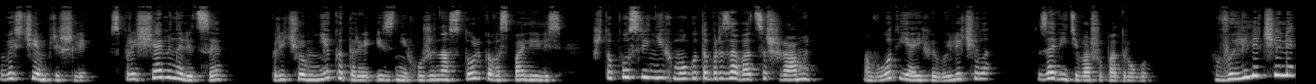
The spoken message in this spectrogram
Вы с чем пришли? С прыщами на лице. Причем некоторые из них уже настолько воспалились, что после них могут образоваться шрамы. Вот я их и вылечила. Зовите вашу подругу. «Вылечили?»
